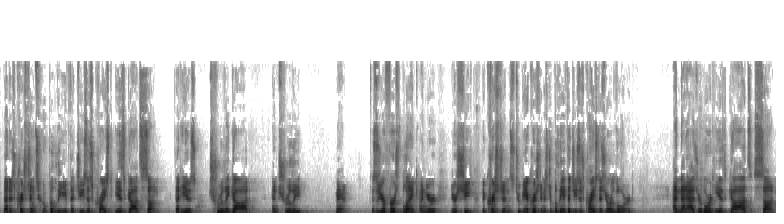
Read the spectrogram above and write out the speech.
That is, Christians who believe that Jesus Christ is God's Son, that he is truly God and truly man. This is your first blank on your, your sheet. The Christians, to be a Christian, is to believe that Jesus Christ is your Lord, and that as your Lord, he is God's Son,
